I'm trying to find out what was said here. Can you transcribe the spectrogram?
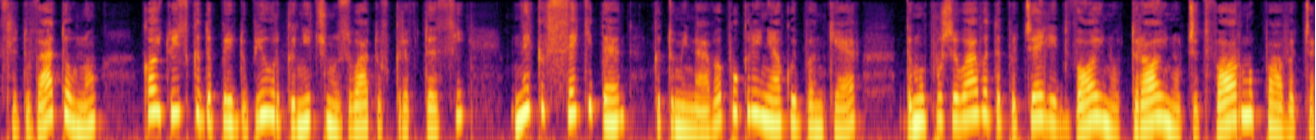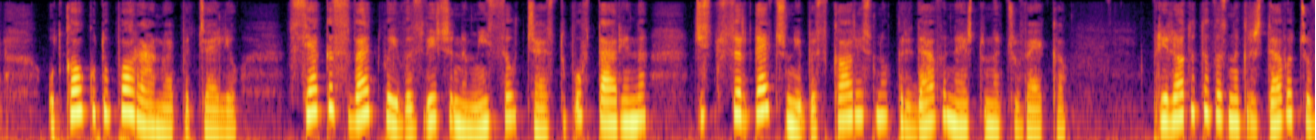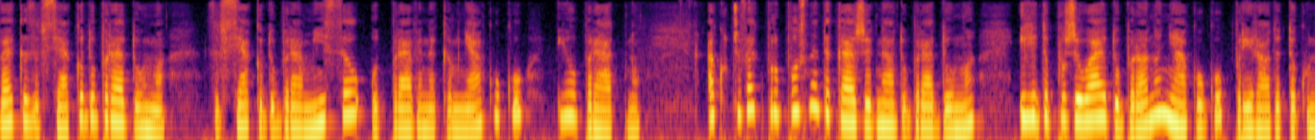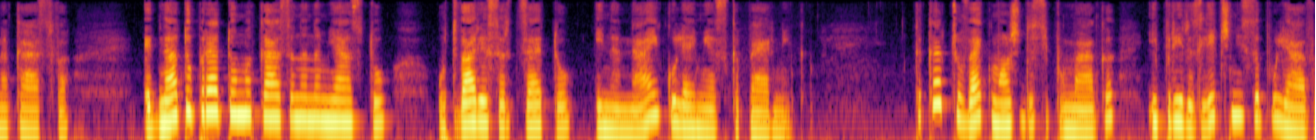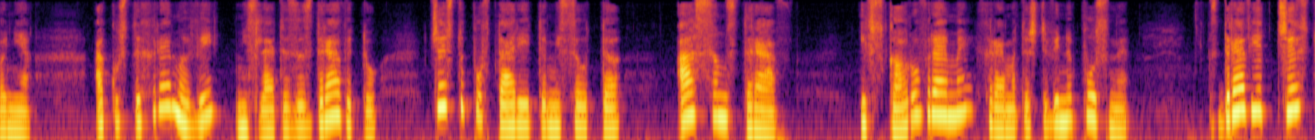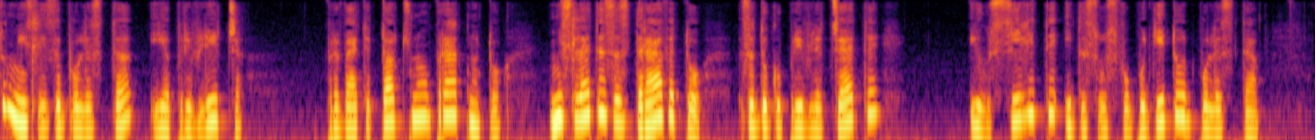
Следователно, който иска да придоби органично злато в кръвта си, нека всеки ден, като минава покрай някой банкер, да му пожелава да печели двойно, тройно, четворно повече, отколкото по-рано е печелил. Всяка светла и възвишена мисъл, често повтаряна, чисто сърдечно и безкорисно предава нещо на човека. Природата възнаграждава човека за всяка добра дума, за всяка добра мисъл, отправена към няколко и обратно – ако човек пропусне да каже една добра дума или да пожелае добро на някого, природата го наказва. Една добра дума казана на място отваря сърцето и на най-големия скъперник. Така човек може да си помага и при различни заболявания. Ако сте хремави, мислете за здравето. Често повтаряйте мисълта «Аз съм здрав» и в скоро време хремата ще ви напусне. Здравият често мисли за болестта и я привлича. Правете точно обратното. Мислете за здравето, за да го привлечете и усилите и да се освободите от болестта.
